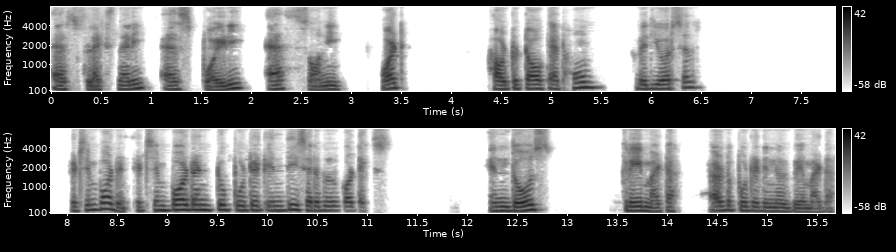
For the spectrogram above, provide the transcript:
S. flexneri, S. boydii, S. sonnei. What? How to talk at home with yourself? It's important. It's important to put it in the cerebral cortex, in those gray matter. How to put it in your gray matter?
